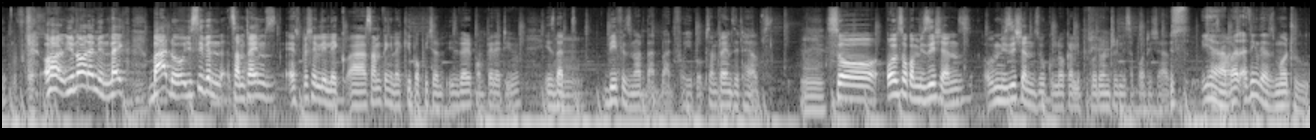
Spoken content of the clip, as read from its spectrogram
or oh, you know what I mean? Like Bado, you see even sometimes especially like uh, something like hip hop which is very competitive is that mm. beef is not that bad for hip hop. Sometimes it helps. Mm. So also for musicians, musicians who locally people don't really support each other. Yeah, but I think there's more to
